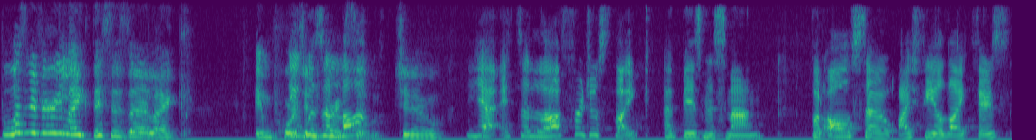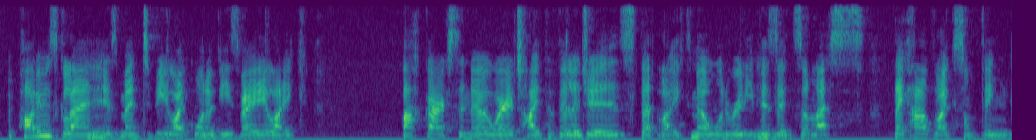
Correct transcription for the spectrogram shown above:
but wasn't it very like this is a like important was a person, lot. do you know? Yeah, it's a lot for just like a businessman. But also, I feel like there's Potter's Glen Mm. is meant to be like one of these very like back arse of nowhere type of villages that like no one really visits unless they have like something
